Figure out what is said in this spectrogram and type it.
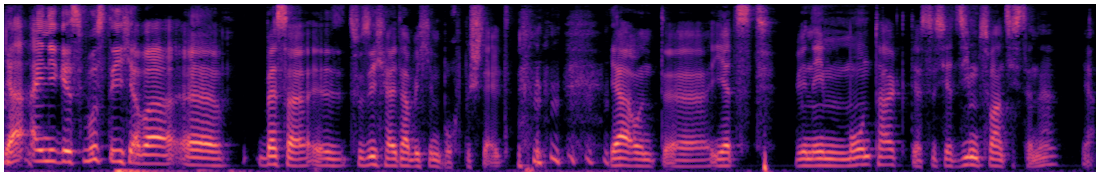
Ja, einiges wusste ich, aber äh, besser, äh, zur Sicherheit habe ich ein Buch bestellt. ja, und äh, jetzt, wir nehmen Montag, das ist jetzt 27. Ne? Ja.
